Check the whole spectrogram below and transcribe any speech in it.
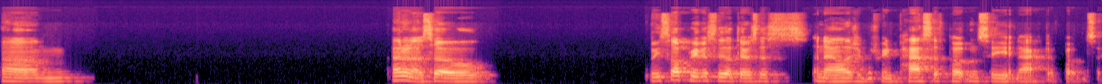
Um, I don't know. So we saw previously that there's this analogy between passive potency and active potency.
